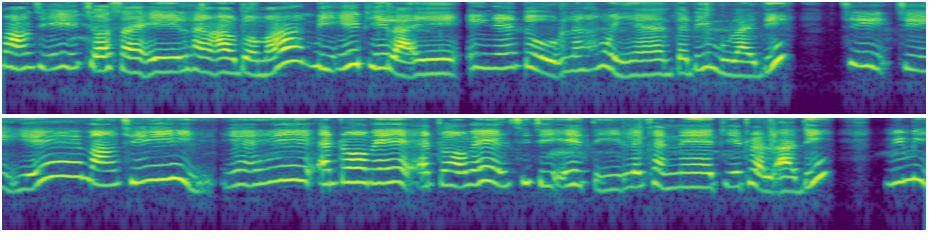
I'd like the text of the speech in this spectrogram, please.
မောင်ကြီးကျော်ဆန်အေးလှမ်းအောက်တော့မှမိအေးပြေးလာရင်အိမ်ထဲသို့လမ်းဝင်ရန်တတိမူလိုက်သည် ကြည်ကြည်ရေမောင်ကြီးရေဟေးအတော်ပဲအတော်ပဲကြည်ကြည်အေးတီလက်ခနဲ့ပြေးထွက်လာသည်မိမိ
